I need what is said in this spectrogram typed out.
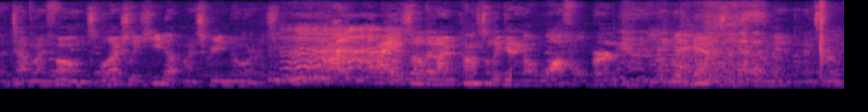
uh, tap my phones will actually heat up my screen doors. Right? So that I'm constantly getting a waffle burn pattern on my hands that and it's really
